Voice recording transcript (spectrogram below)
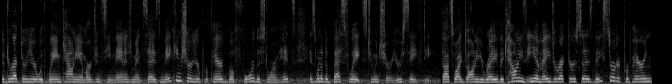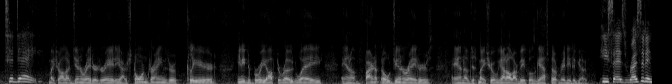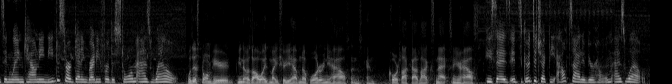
The director here with Wayne County Emergency Management says making sure you're prepared before the storm hits is one of the best ways to ensure your safety. That's why Donnie Ray, the county's EMA director, says they started preparing today. Make sure all our generators are ready, our storm drains are cleared, any debris off the roadway, and um, firing up the old generators, and uh, just make sure we got all our vehicles gassed up, ready to go. He says residents in Wayne County need to start getting ready for the storm as well. Well, this storm here, you know, as always, make sure you have enough water in your house and, and of course, like I'd like snacks in your house. He says it's good to check the outside of your home as well.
